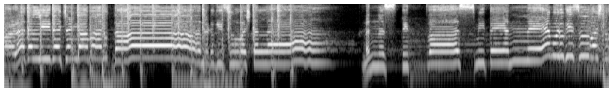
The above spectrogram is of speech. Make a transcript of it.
ಆಳದಲ್ಲಿದೆ ಚಂಡ ಮಾರುತ್ತ ನಡುಗಿಸುವಷ್ಟಲ್ಲ. ನನ್ನ ಸ್ಥಿತ್ವ ಅಸ್ಮಿತೆಯನ್ನೇ ಮುಳುಗಿಸುವಷ್ಟು.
